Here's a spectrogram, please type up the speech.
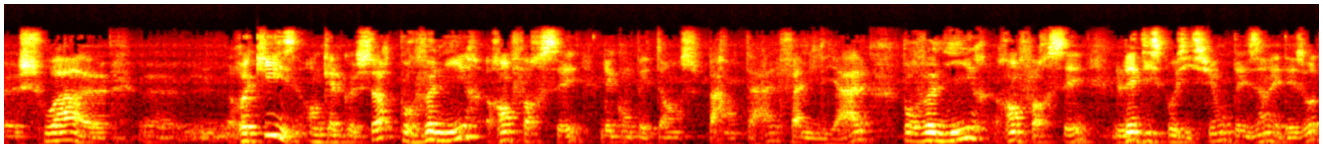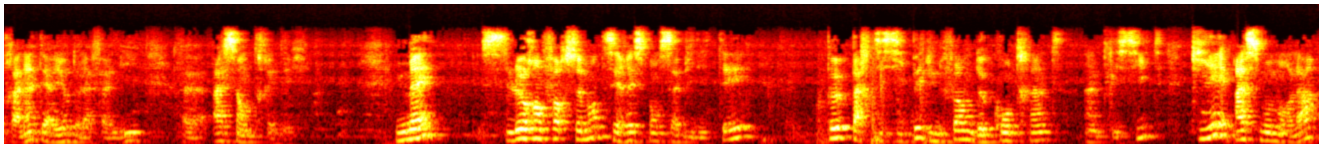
euh, soient euh, euh, requises en quelque sorte pour venir renforcer les compétences parentales, familiales, pour venir renforcer les dispositions des uns et des autres à l'intérieur de la famille à s'entraider. Mais le renforcement de ces responsabilités peut participer d'une forme de contrainte implicite qui est à ce moment-là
